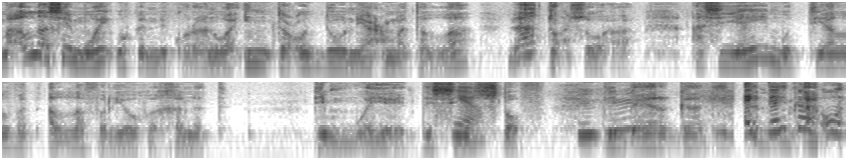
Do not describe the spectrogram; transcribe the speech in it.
Maar Allah sê mooi ook in die Koran wa in ta'uddu ni'matallah la tuhsuha. As jy moet tel wat Allah vir jou gegee het, die mooiheid, die suurstof, ja. mm -hmm. die berge, die Mhm. Ek dink aan on,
